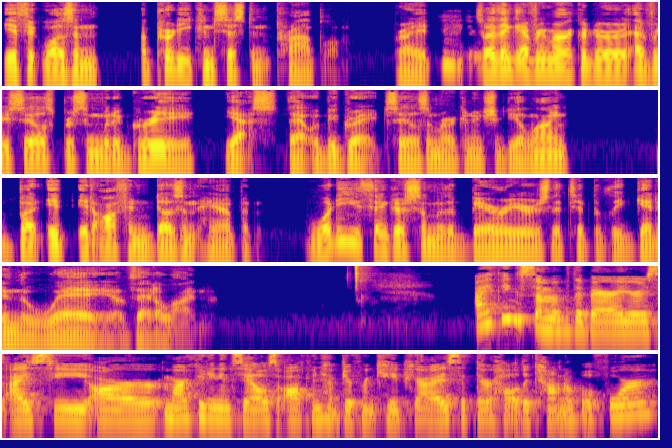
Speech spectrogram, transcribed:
if it wasn't a pretty consistent problem, right? Mm-hmm. So I think every marketer, every salesperson would agree. Yes, that would be great. Sales and marketing should be aligned but it, it often doesn't happen. What do you think are some of the barriers that typically get in the way of that alignment? I think some of the barriers I see are marketing and sales often have different KPIs that they're held accountable for.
